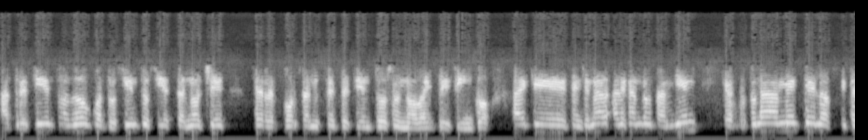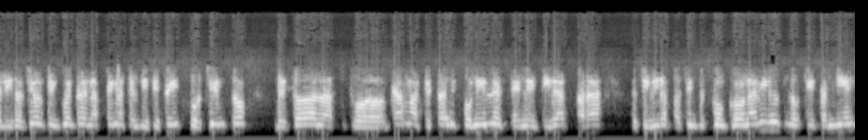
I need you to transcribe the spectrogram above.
a 300, luego 400 y esta noche se reportan 795. Hay que mencionar, Alejandro, también que afortunadamente la hospitalización se encuentra en apenas el 16% de todas las camas que están disponibles en la entidad para recibir a pacientes con coronavirus. Lo que también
